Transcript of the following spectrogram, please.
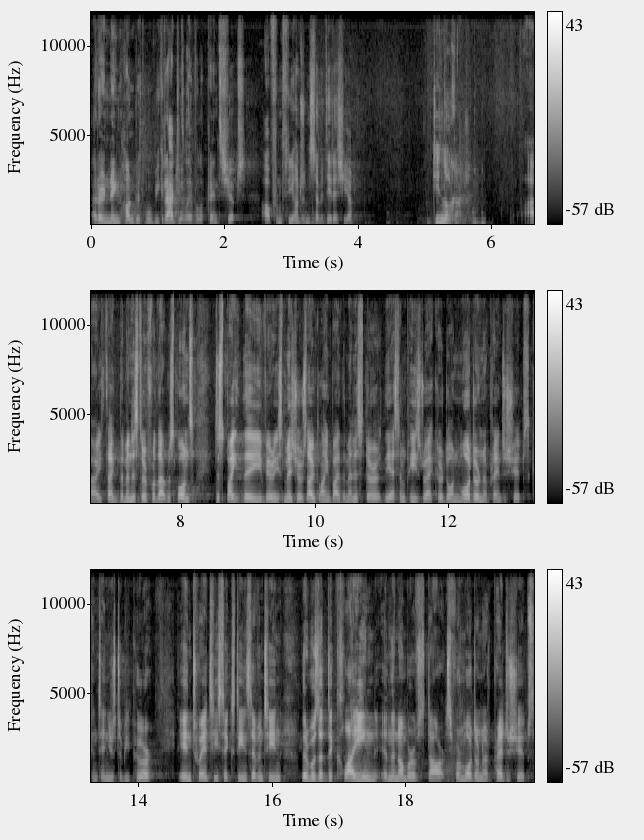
around 900 will be graduate level apprenticeships, up from 370 this year. Dean Lockhart. I thank the Minister for that response. Despite the various measures outlined by the Minister, the SNP's record on modern apprenticeships continues to be poor. In 2016-17, there was a decline in the number of starts for modern apprenticeships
